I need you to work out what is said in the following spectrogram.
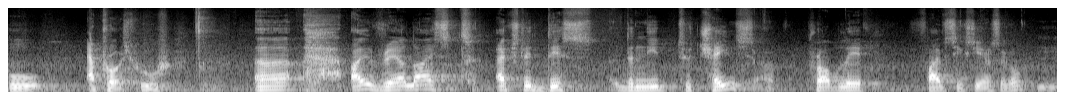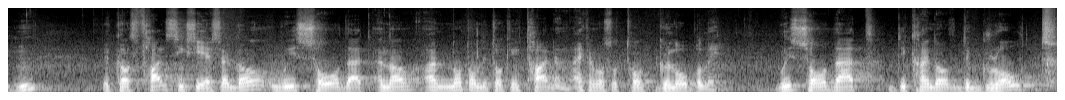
Who approached who? Uh, I realized actually this the need to change uh, probably five six years ago. Mm-hmm. Because five six years ago we saw that, and now I'm not only talking Thailand. I can also talk globally. We saw that the kind of the growth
